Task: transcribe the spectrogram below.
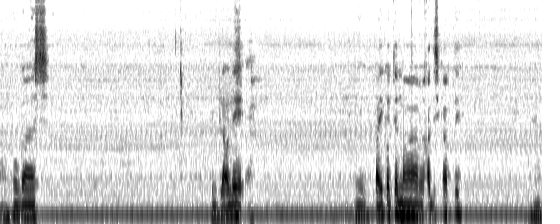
Ayan, Hugas. Timpla uli. Paikot yan mga kakadiskarte. Ayan.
